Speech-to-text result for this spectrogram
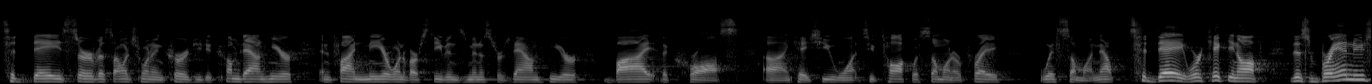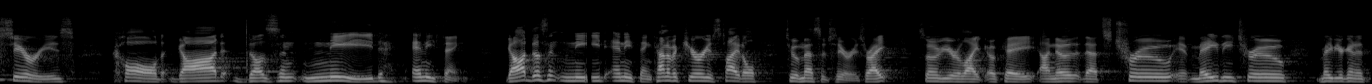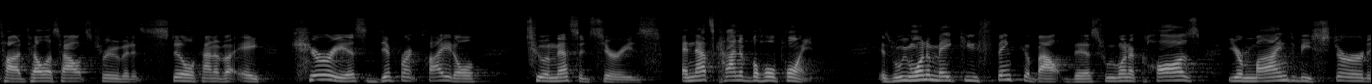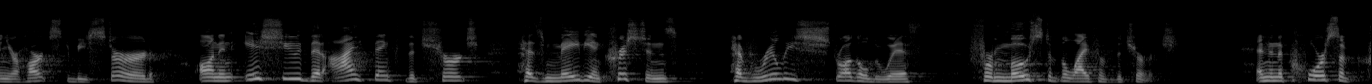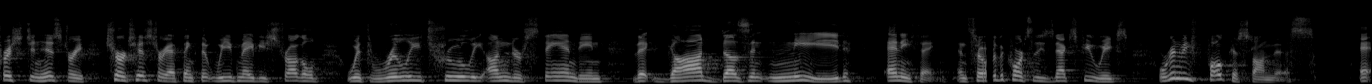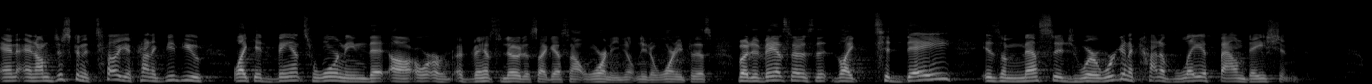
today's service, I just want to encourage you to come down here and find me or one of our Stephen's ministers down here by the cross uh, in case you want to talk with someone or pray with someone. Now, today we're kicking off this brand new series called God Doesn't Need Anything. God doesn't need anything. Kind of a curious title to a message series, right? Some of you are like, okay, I know that that's true. It may be true. Maybe you're going to tell us how it's true, but it's still kind of a, a curious, different title to a message series. And that's kind of the whole point is we want to make you think about this. We want to cause your mind to be stirred and your hearts to be stirred on an issue that I think the church has maybe, and Christians have really struggled with for most of the life of the church. And in the course of Christian history, church history, I think that we've maybe struggled with really truly understanding that God doesn't need anything. And so, over the course of these next few weeks, we're going to be focused on this. And, and I'm just going to tell you, kind of give you like advance warning that, uh, or, or advance notice, I guess, not warning. You don't need a warning for this, but advance notice that like today is a message where we're going to kind of lay a foundation.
